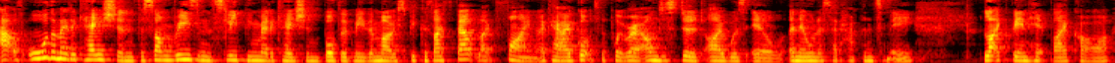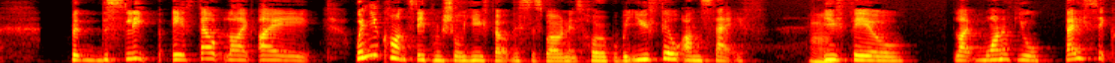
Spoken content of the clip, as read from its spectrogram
Out of all the medication, for some reason, the sleeping medication bothered me the most because I felt like fine. Okay, I got to the point where I understood I was ill, an illness had happened to me, like being hit by a car. But the sleep, it felt like I, when you can't sleep, I'm sure you felt this as well, and it's horrible. But you feel unsafe. You feel like one of your basic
